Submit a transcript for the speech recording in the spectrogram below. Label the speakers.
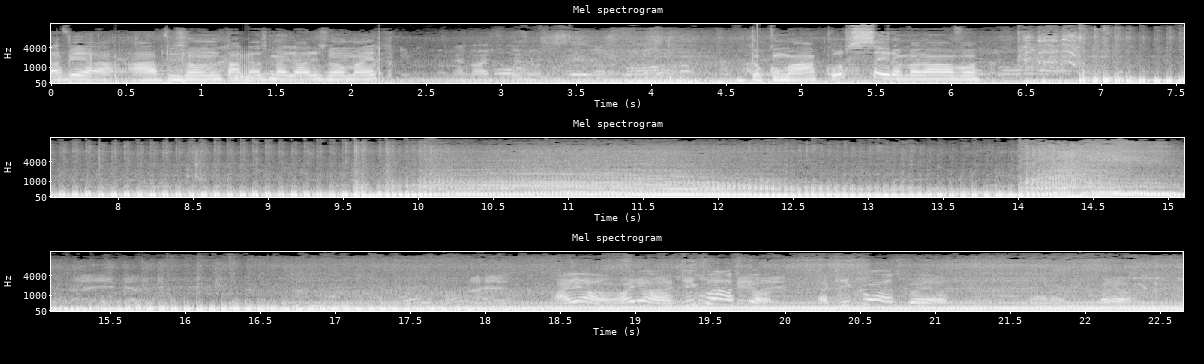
Speaker 1: Bora ver, a, a visão não tá das melhores não, mas...
Speaker 2: É nóis.
Speaker 1: Tô com uma coceira pra dar uma avó. Aí, ó, aqui em ó. Aqui em ó
Speaker 3: aí,
Speaker 1: ó. Olha, ó.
